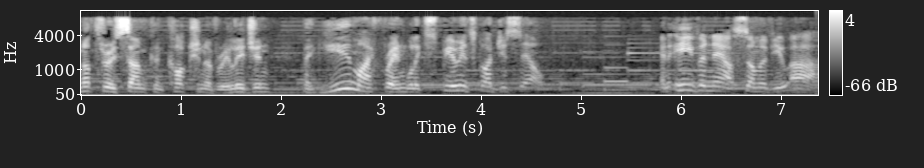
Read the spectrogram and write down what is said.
not through some concoction of religion, but you, my friend, will experience God yourself. And even now, some of you are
